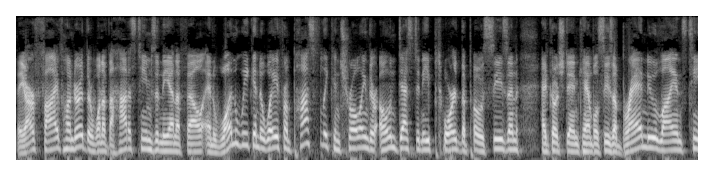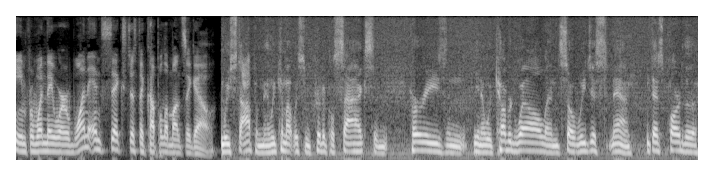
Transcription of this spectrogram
They are 500. They're one of the hottest teams in the NFL and one weekend away from possibly controlling their own destiny toward the postseason. Head coach Dan Campbell sees a brand new Lions team from when they were 1 and 6 just a couple of months ago. We stop them, man. We come up with some critical sacks and hurries and you know we covered well. And so we just man that's part of the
